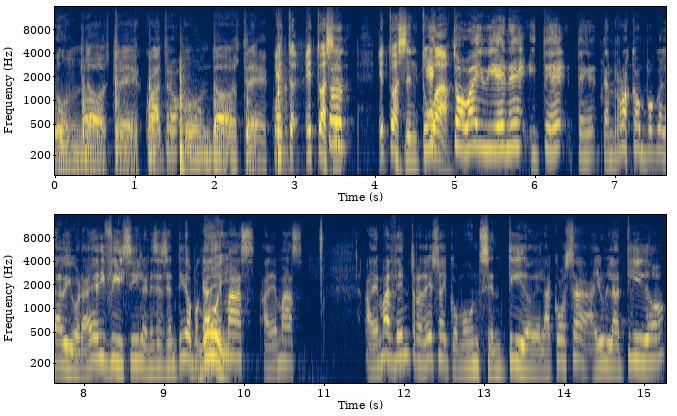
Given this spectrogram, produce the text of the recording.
Un, dos, tres, cuatro. Un, dos, tres. cuatro. Esto, esto, hace- esto acentúa. Esto va y viene y te, te, te enrosca un poco la víbora. Es difícil en ese sentido porque Muy. además, además, además dentro de eso hay como un sentido de la cosa, hay un latido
